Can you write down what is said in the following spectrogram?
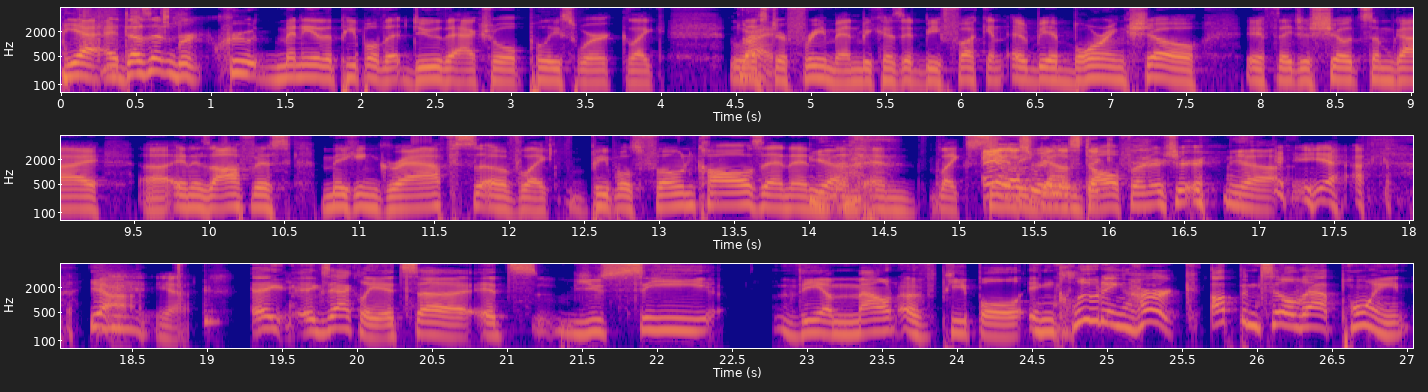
yeah, it doesn't recruit many of the people that do the actual police work, like Lester Right. Freeman, because it'd be fucking, it'd be a boring show if they just showed some guy uh, in his office making graphs of like people's phone calls and and Yeah. and, and, like Hey, sanding down realistic. doll furniture. yeah yeah, yeah yeah. E- exactly it's uh it's you see the amount of people including herc up until that point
